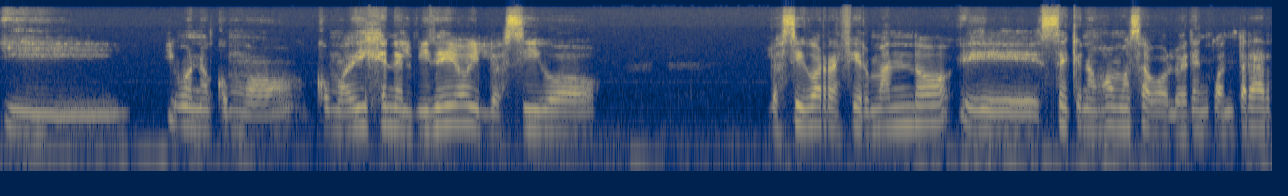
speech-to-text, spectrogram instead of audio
y, bueno, como, como dije en el video y lo sigo, lo sigo reafirmando, eh, sé que nos vamos a volver a encontrar.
